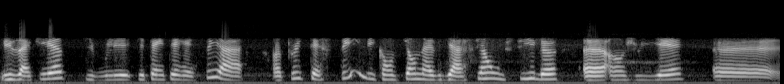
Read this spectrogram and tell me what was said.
les athlètes qui voulaient, qui étaient intéressés à un peu tester les conditions de navigation aussi là, euh, en juillet euh,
